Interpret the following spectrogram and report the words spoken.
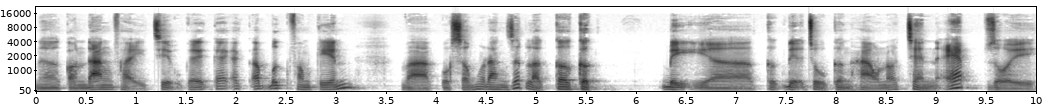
à, còn đang phải chịu cái cái áp bức phong kiến và cuộc sống nó đang rất là cơ cực bị uh, cực địa chủ cường hào nó chèn ép rồi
